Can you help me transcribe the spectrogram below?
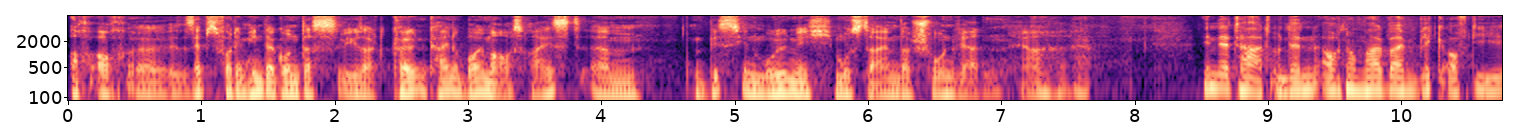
auch, auch äh, selbst vor dem Hintergrund, dass, wie gesagt, Köln keine Bäume ausreißt, ähm, ein bisschen mulmig musste einem das schon werden. Ja. ja. In der Tat. Und dann auch nochmal beim Blick auf die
